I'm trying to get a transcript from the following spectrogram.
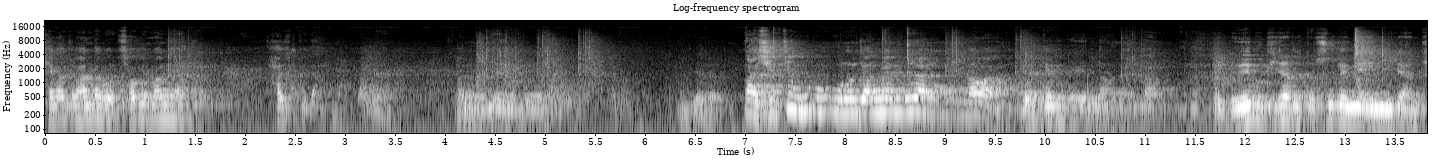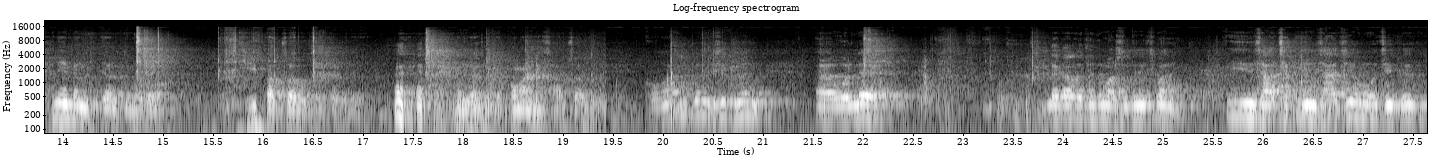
생각 좀 한다고 소개 많이 하십니다. 그아 실제 우, 우- 우는 장면이랑 나와. 네. 나와. 나와. 그 외국 기자들도 수백 명 있는데 한 천여 명 기자들도 모두 기립박수하고 그랬다 그래요. 우리가 저기 공항에서 압수하고. 공항 건 글쎄 그건 어, 원래 내가 어제도 말씀드렸지만 인사 즉 인사지요 뭐 제, 그,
